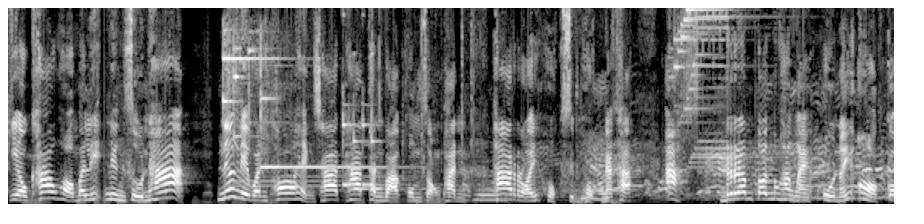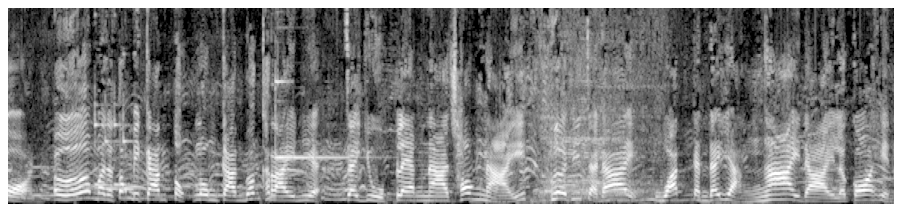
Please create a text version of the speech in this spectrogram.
เกี่ยวข้าวหอมมะลิ 105 เนื่องในวันพ่อแห่งชาติ5ธันวาคม 2566 นะคะอะเริ่มต้นต้องทำไงโอ้น้อยออกก่อน เออ มันจะต้องมีการตกลงกันว่าใครเนี่ยจะอยู่แปลงนาช่องไหน เพื่อที่จะได้วัดกันได้อย่างง่ายดายแล้วก็เห็น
